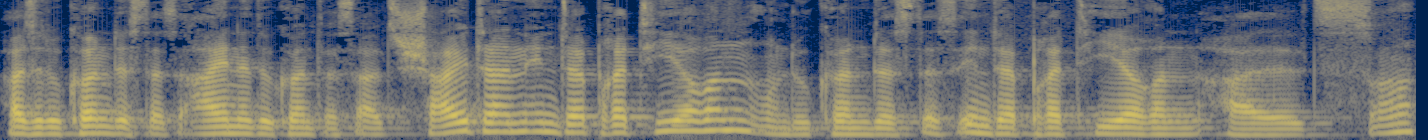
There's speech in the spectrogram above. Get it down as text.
Also du könntest das eine, du könntest als Scheitern interpretieren und du könntest es interpretieren als äh,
